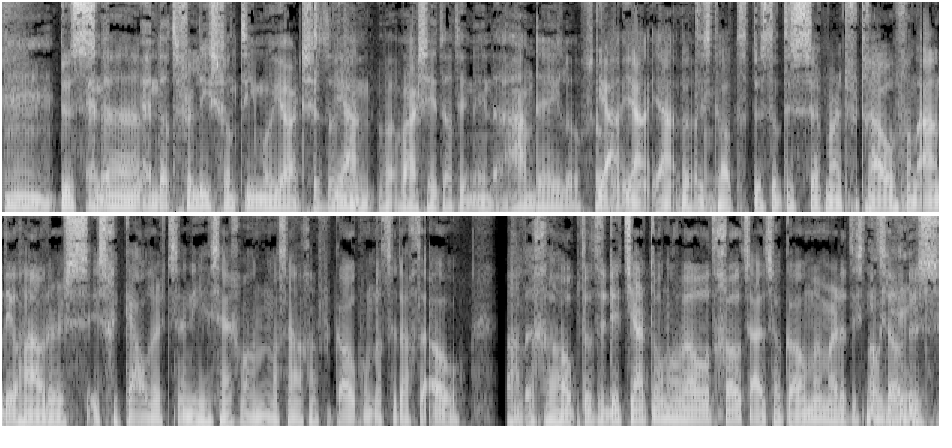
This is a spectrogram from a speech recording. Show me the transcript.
Mm. Dus, en, uh, en, dat verlies van 10 miljard, zit dat ja. in, waar zit dat in? In de aandelen of zo? Ja, ja, ja dat is dat. Dus dat is zeg maar het vertrouwen van de aandeelhouders is gekelderd. En die zijn gewoon massaal gaan verkopen omdat ze dachten, oh, we hadden gehoopt dat er dit jaar toch nog wel wat groots uit zou komen. Maar dat is niet oh, zo. Dus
